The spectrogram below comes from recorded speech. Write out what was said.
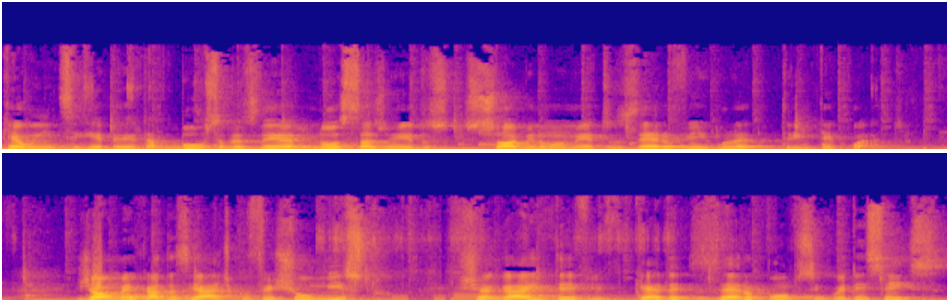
que é o índice que representa a bolsa brasileira nos Estados Unidos, sobe no momento 0,34. Já o mercado asiático fechou misto. Xangai teve queda de 0,56.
